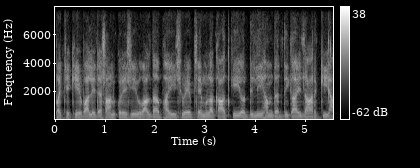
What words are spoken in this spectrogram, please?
بچے کے والد احسان قریشی، والدہ بھائی شعیب سے ملاقات کی اور دلی ہمدردی کا اظہار کیا۔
